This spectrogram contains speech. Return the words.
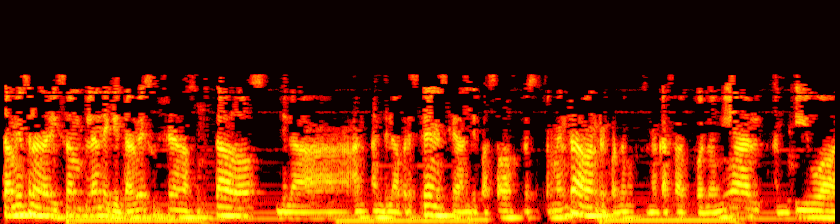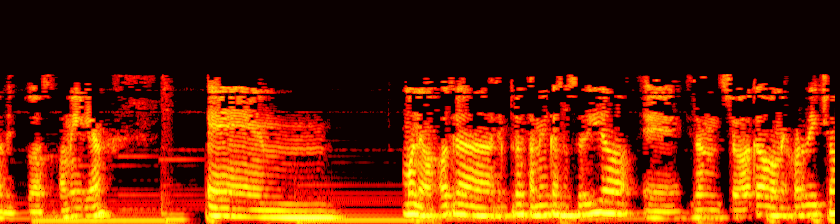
También se analizó en plan de que tal vez sufrieran asustados de la, ante la presencia antepasados que los atormentaban. Recordemos que es una casa colonial, antigua, de toda su familia. Eh, bueno, otras lecturas también que han sucedido, eh, que se han llevado a cabo, mejor dicho,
